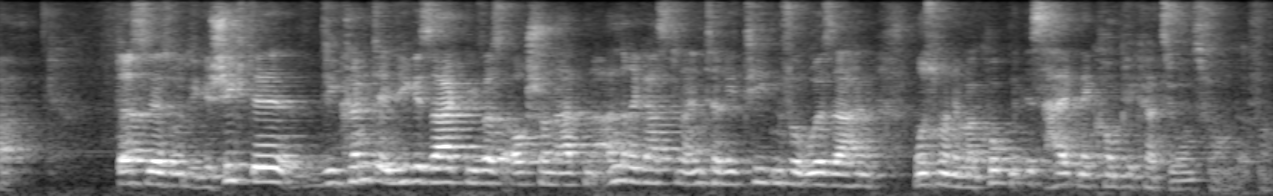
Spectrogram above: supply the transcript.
Das wäre so die Geschichte. Die könnte, wie gesagt, wie wir es auch schon hatten, andere Gastroenteritiden verursachen. Muss man immer gucken, ist halt eine Komplikationsform davon.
